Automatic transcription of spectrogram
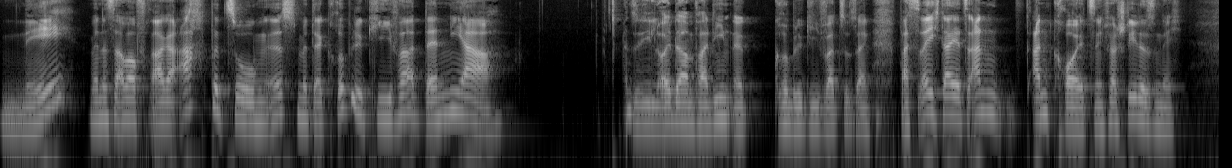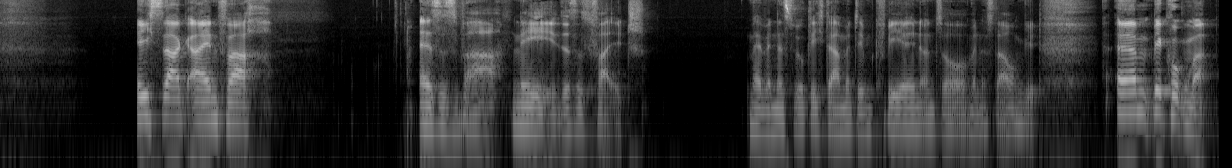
Nee, wenn es aber auf Frage 8 bezogen ist mit der Krüppelkiefer, denn ja. Also die Leute haben verdient, eine Krüppelkiefer zu sein. Was soll ich da jetzt an, ankreuzen? Ich verstehe das nicht. Ich sag einfach, es ist wahr. Nee, das ist falsch. Wenn es wirklich da mit dem Quälen und so, wenn es darum geht. Ähm, wir gucken mal.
